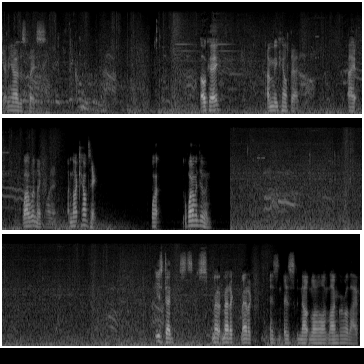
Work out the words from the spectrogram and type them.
Get me out of this place. Okay. I'm gonna count that. I. Why wouldn't I count it? I'm not counting. What? What am I doing? He's dead. S- medic, medic is is no, no longer alive.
